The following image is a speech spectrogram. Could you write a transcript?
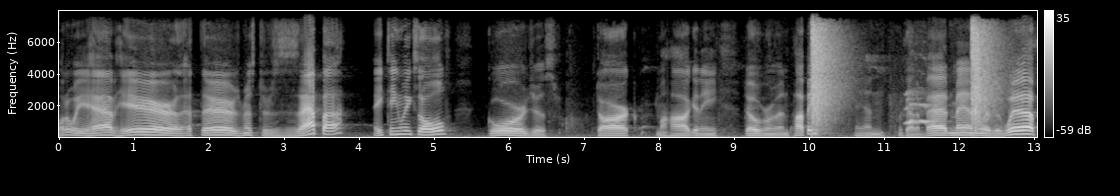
what do we have here? That there's Mr. Zappa, 18 weeks old. Gorgeous, dark mahogany Doberman puppy. And we got a bad man with a whip,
